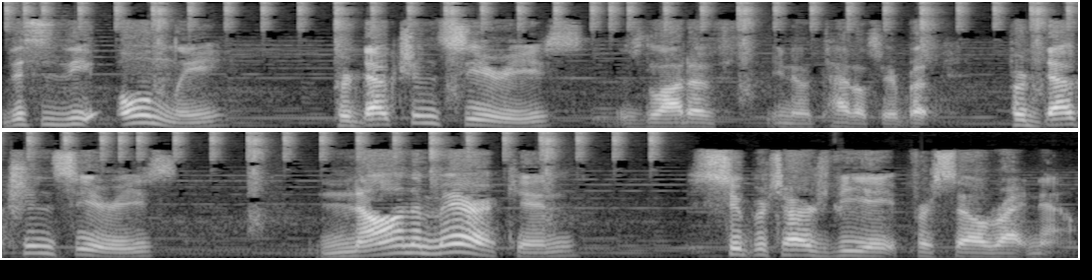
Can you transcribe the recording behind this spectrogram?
this is the only production series, there's a lot of, you know, titles here, but production series, non-American supercharged V8 for sale right now.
